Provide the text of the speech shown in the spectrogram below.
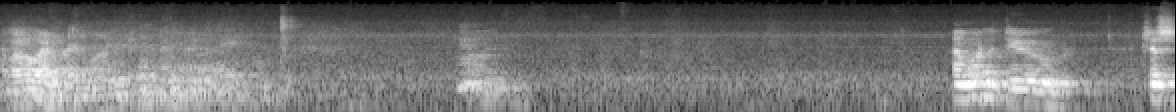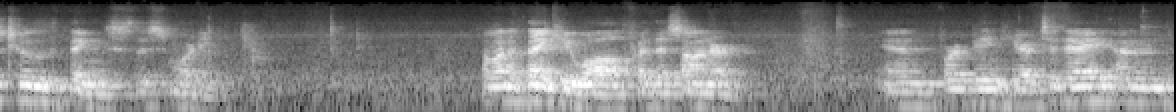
Hello, everyone. I want to do just two things this morning. I want to thank you all for this honor and for being here today. And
